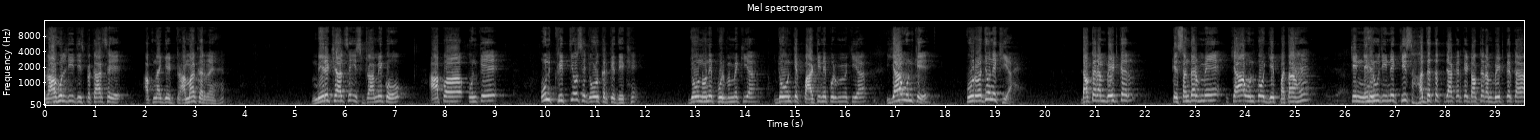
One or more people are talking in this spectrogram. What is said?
राहुल जी जिस प्रकार से अपना ये ड्रामा कर रहे हैं, मेरे ख्याल से इस ड्रामे को आप उनके, उन कृत्यों से जोड़ करके देखें, जो उन्होंने पूर्व में किया, जो उनके पार्टी ने पूर्व में किया, या उनके पूर्वजों ने किया है। डॉक्टर अंबेडकर के संदर्भ में क्या उनको ये पता है कि नेहरू जी ने किस हद तक जाकर के डॉक्टर अंबेडकर का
